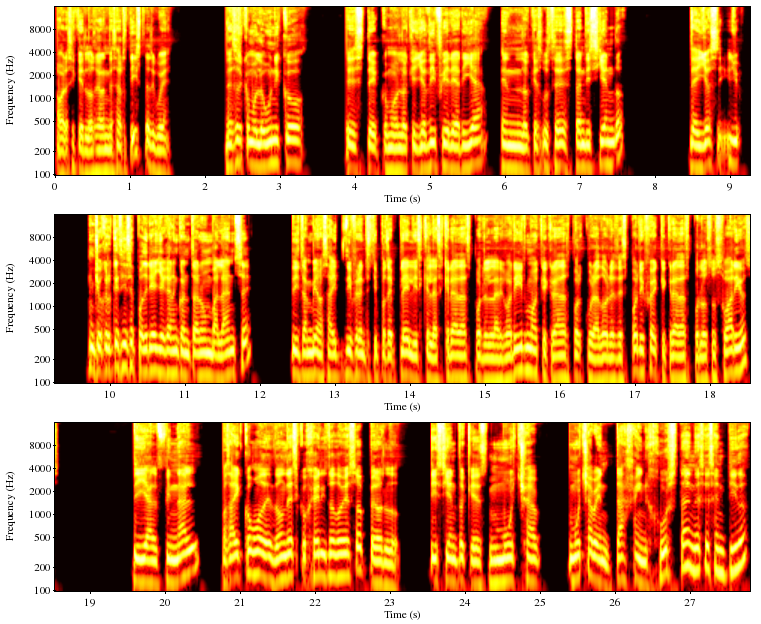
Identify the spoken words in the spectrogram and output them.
ahora sí que los grandes artistas, güey. Eso es como lo único, este, como lo que yo diferiría en lo que ustedes están diciendo. De ellos, yo, yo creo que sí se podría llegar a encontrar un balance Y también, o sea, hay diferentes tipos de playlists que las creadas por el algoritmo, que creadas por curadores de Spotify, que creadas por los usuarios. Y al final, pues hay como de dónde escoger y todo eso, pero lo, sí siento que es mucha, mucha ventaja injusta en ese sentido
